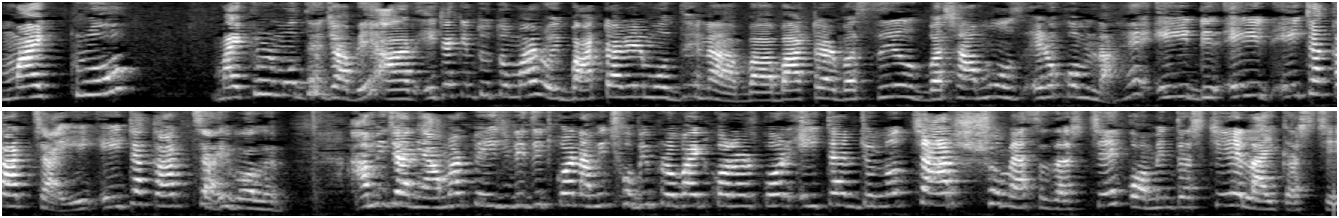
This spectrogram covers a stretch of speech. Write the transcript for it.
মাইক্রো মাইক্রোর মধ্যে যাবে, আর এটা কিন্তু তোমার ওই বাটারের মধ্যে না, বা বাটার, বা সিল্ক বা শামুজ এরকম না। হ্যাঁ এই এই, এইটা কার চাই? এই- এইটা কার চাই বলেন? আমি জানি, আমার পেজ ভিজিট করেন, আমি ছবি প্রোভাইড করার পর এইটার জন্য চারশো মেসেজ আসছে কমেন্ট আসছে লাইক আসছে।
